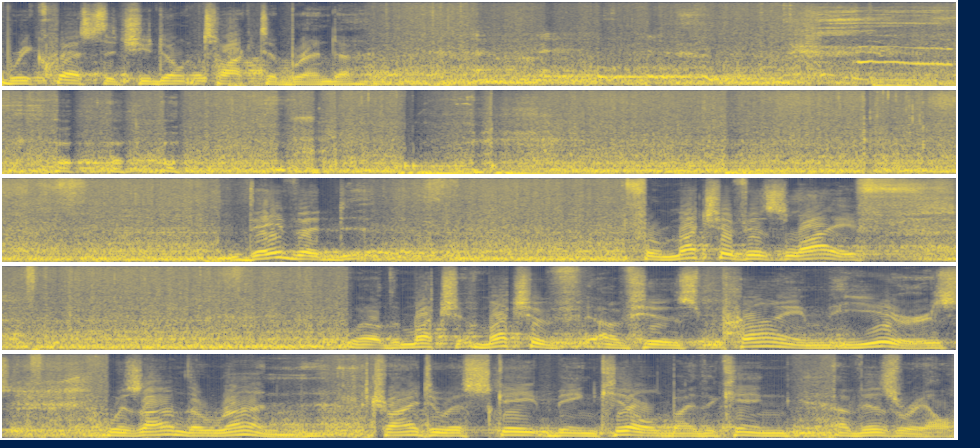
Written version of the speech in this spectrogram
request that you don't talk to Brenda. David, for much of his life, well, the much, much of, of his prime years was on the run, trying to escape being killed by the king of Israel,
